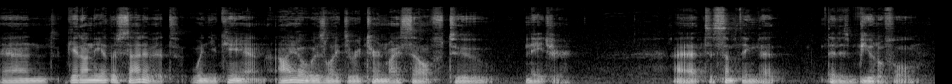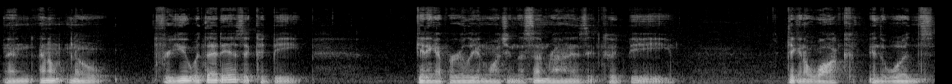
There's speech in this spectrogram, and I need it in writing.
and get on the other side of it when you can. I always like to return myself to nature, uh, to something that, that is beautiful. And I don't know for you what that is. It could be getting up early and watching the sunrise, it could be taking a walk in the woods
